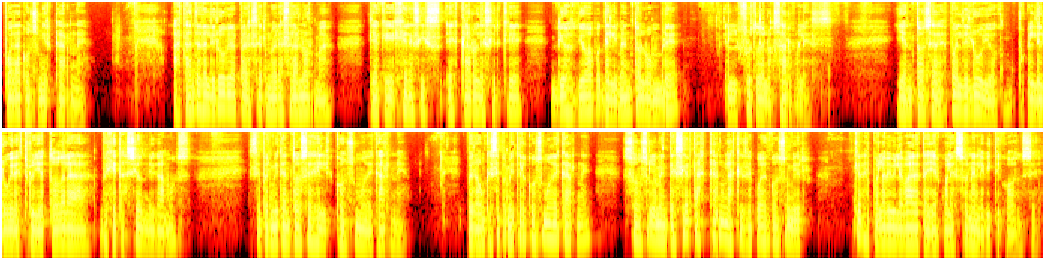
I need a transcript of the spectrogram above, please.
pueda consumir carne. Hasta antes del diluvio al parecer no era esa la norma, ya que Génesis es claro al decir que Dios dio de alimento al hombre el fruto de los árboles. Y entonces después del diluvio, porque el diluvio destruye toda la vegetación, digamos, se permite entonces el consumo de carne. Pero aunque se permite el consumo de carne, son solamente ciertas carnes las que se pueden consumir, que después la Biblia va a detallar cuáles son en Levítico 11.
